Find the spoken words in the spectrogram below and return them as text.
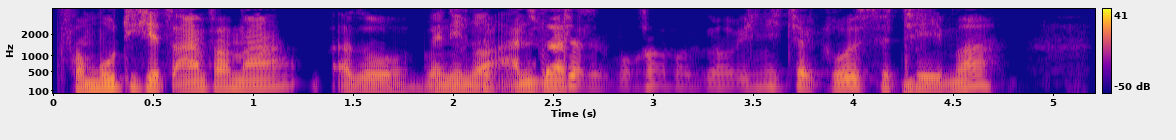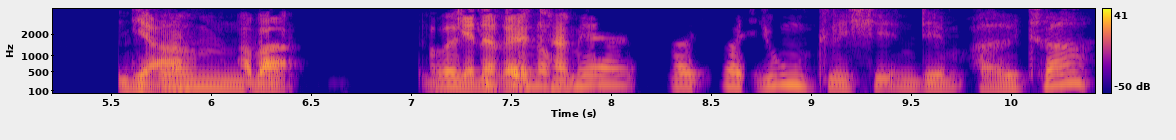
Vermute ich jetzt einfach mal. Also, wenn die nur Ansatz. Das ist Woche aber, glaube ich, nicht das größte Thema. Ja, ähm, aber, aber generell es gibt ja noch mehr mal, Jugendliche in dem Alter.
